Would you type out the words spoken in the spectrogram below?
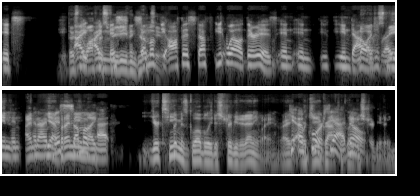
it's There's no I, I office for you miss to even some of to. the office stuff. Well, there is in in in Dallas, No, I just right? mean- and, and I yeah, miss but I some mean, of like, that Your team is globally distributed anyway, right? Yeah, of or course, yeah, geographically no. distributed.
